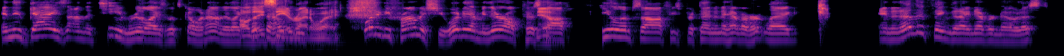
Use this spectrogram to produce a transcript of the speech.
and these guys on the team realize what's going on. They're like, oh, "What they the see it hell he- right away. What did he promise you? What did I mean? They're all pissed Yeah. off. He limps off. He's pretending to have a hurt leg. And another thing that I never noticed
